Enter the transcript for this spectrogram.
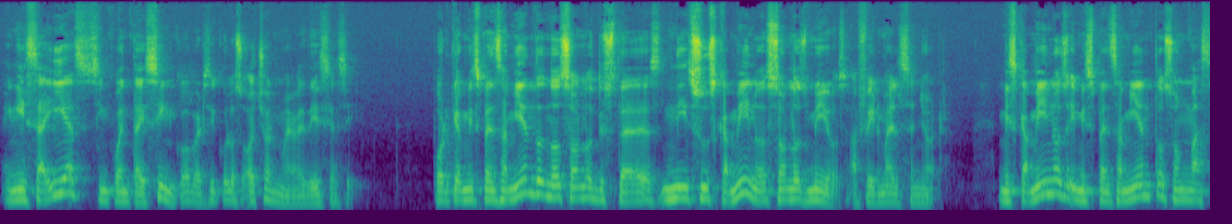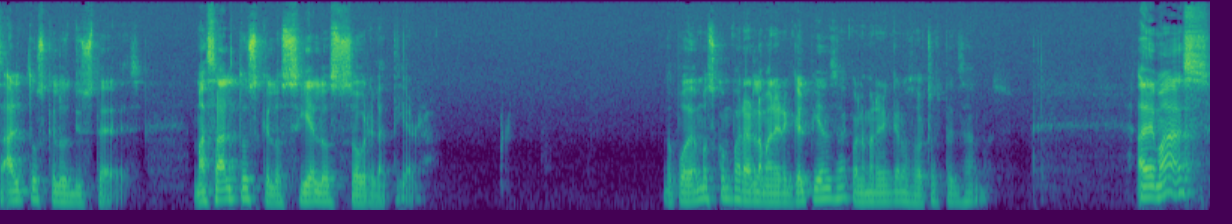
En Isaías 55, versículos 8 al 9, dice así, Porque mis pensamientos no son los de ustedes, ni sus caminos son los míos, afirma el Señor. Mis caminos y mis pensamientos son más altos que los de ustedes, más altos que los cielos sobre la tierra. No podemos comparar la manera en que Él piensa con la manera en que nosotros pensamos. Además,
